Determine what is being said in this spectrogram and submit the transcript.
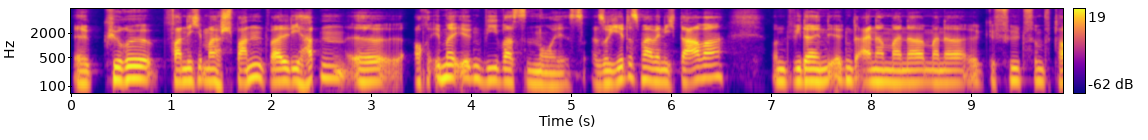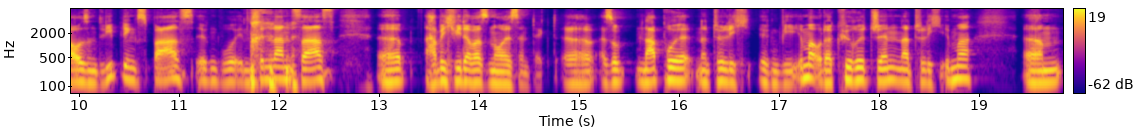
äh, Kyre fand ich immer spannend, weil die hatten äh, auch immer irgendwie was Neues. Also jedes Mal, wenn ich da war und wieder in irgendeiner meiner, meiner äh, gefühlt 5000 Lieblingsbars irgendwo in Finnland saß, äh, habe ich wieder was Neues entdeckt. Äh, also Napur natürlich irgendwie immer oder Kyre Gin natürlich immer. Ähm,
